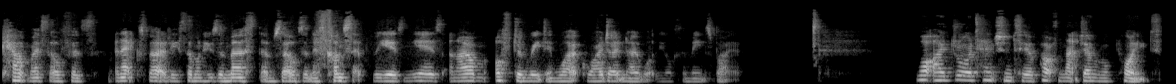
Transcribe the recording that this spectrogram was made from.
count myself as an expert, at least someone who's immersed themselves in this concept for years and years. And I'm often reading work where I don't know what the author means by it what I draw attention to, apart from that general point,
